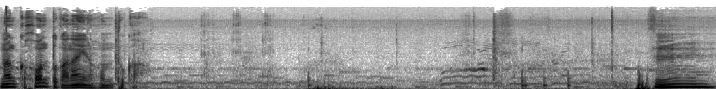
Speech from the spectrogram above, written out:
なんか本とかないの？本とか。うん。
